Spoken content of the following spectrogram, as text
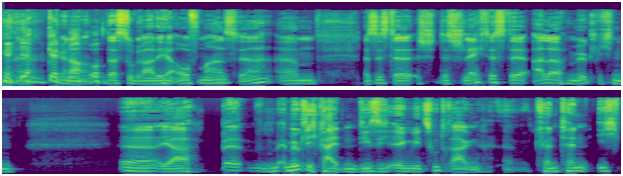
ja, ja, genau. genau. das du gerade hier aufmalst. Ja. Ähm, das ist der, das schlechteste aller möglichen äh, ja, Möglichkeiten, die sich irgendwie zutragen äh, könnten. Ich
